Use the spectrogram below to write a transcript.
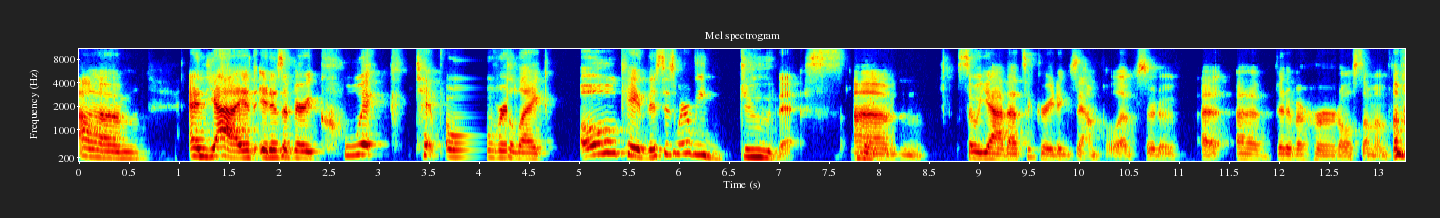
Um and yeah it, it is a very quick tip over to like okay this is where we do this. Right. um so yeah that's a great example of sort of a, a, bit of a hurdle some of them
